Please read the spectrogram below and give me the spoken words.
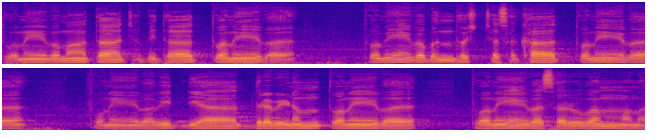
त्वमेव माता च पिता त्वमेव त्वमेव बन्धुश्च सखा त्वमेव त्वमेव विद्याद्रविणं त्वमेव त्वमेव सर्वं मम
